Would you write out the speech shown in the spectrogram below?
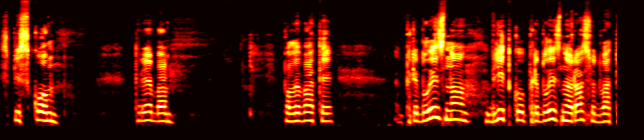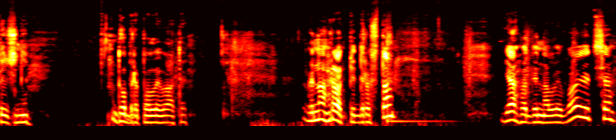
з піском. Треба поливати приблизно влітку приблизно раз у два тижні. Добре поливати. Виноград підроста, ягоди наливаються.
